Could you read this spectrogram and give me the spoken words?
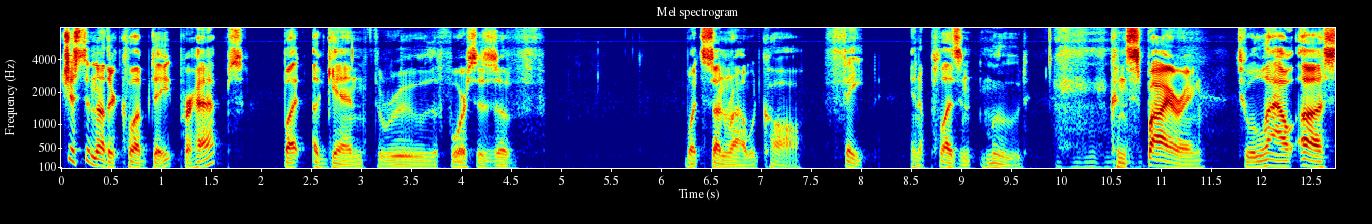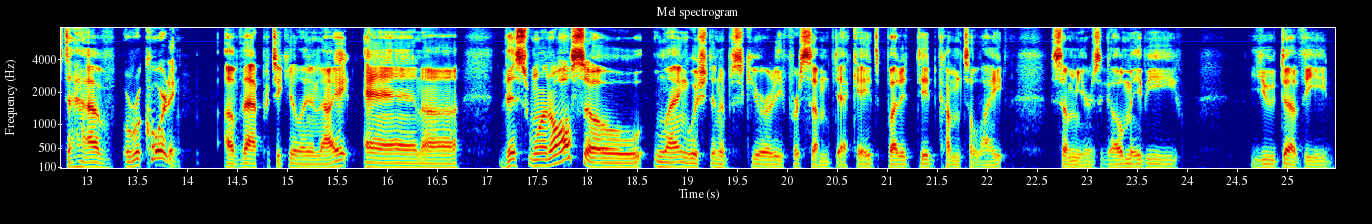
just another club date, perhaps, but again, through the forces of what Sun Ra would call fate in a pleasant mood, conspiring to allow us to have a recording of that particular night. And uh, this one also languished in obscurity for some decades, but it did come to light some years ago. Maybe you, David,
